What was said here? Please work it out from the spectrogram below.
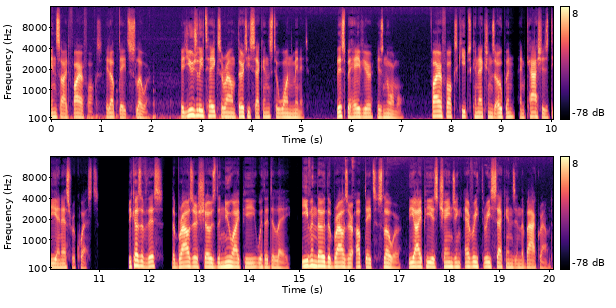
inside Firefox, it updates slower. It usually takes around 30 seconds to 1 minute. This behavior is normal. Firefox keeps connections open and caches DNS requests. Because of this, the browser shows the new IP with a delay. Even though the browser updates slower, the IP is changing every 3 seconds in the background.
